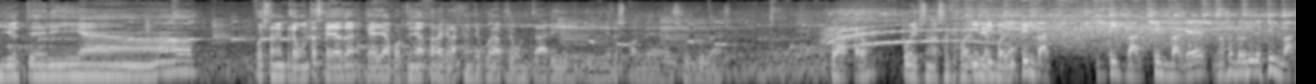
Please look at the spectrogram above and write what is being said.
yo te diría. Pues también preguntas, que haya, que haya oportunidad para que la gente pueda preguntar y, y responder sus dudas. Claro. Uy, se nos fue el Y, tiempo ya. feedback. Feedback, feedback, ¿eh? No se te olvide feedback.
